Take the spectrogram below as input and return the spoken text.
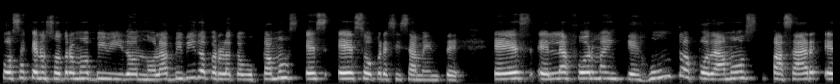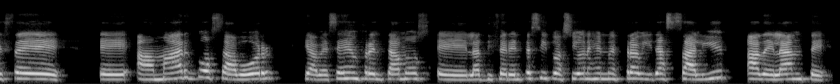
cosas que nosotros hemos vivido no las has vivido, pero lo que buscamos es eso precisamente, es, es la forma en que juntos podamos pasar ese amargo sabor que a veces enfrentamos eh, las diferentes situaciones en nuestra vida, salir adelante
